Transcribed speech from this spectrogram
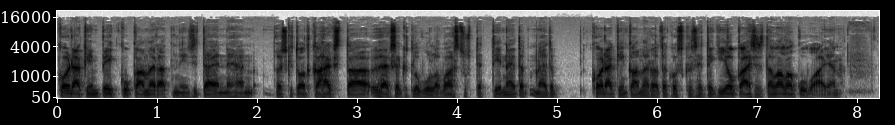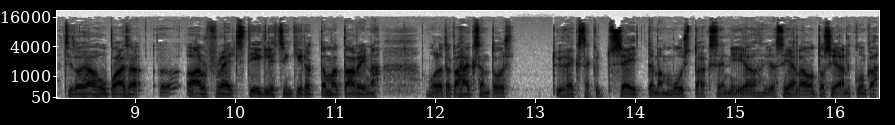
Kodakin pikkukamerat, niin sitä ennenhän myöskin 1890-luvulla vastustettiin näitä, näitä Kodakin kameroita, koska se teki jokaisesta valokuvaajan. Sitten on ihan hupaisa Alfred Stieglitzin kirjoittama tarina vuodelta 18 97 muistaakseni ja, ja siellä on tosiaan kuinka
